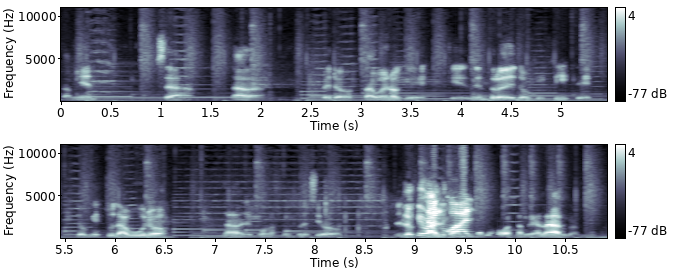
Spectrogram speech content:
también, o sea, nada. Pero está bueno que, dentro de lo que hiciste, lo que es tu laburo, nada, le pongas un precio. Es lo que vale, cual. tampoco vas a regalarlo, ¿no?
